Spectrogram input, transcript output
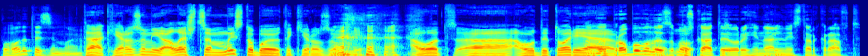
Погодитесь зі мною? Так, я розумію, але ж це ми з тобою такі розумні. А от а, аудиторія. А ви пробували а, запускати ну... оригінальний StarCraft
